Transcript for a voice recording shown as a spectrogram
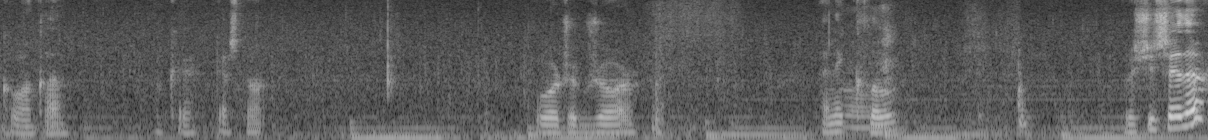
Go on, Clem. Okay, guess not. Wardrobe drawer. Any clothes? What did she say there?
